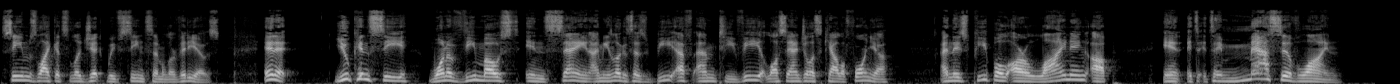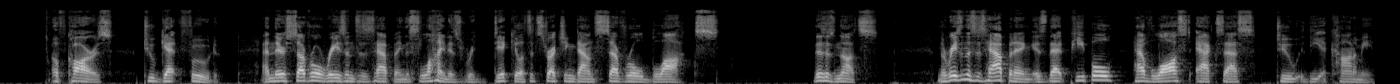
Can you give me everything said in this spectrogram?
Seems like it's legit. We've seen similar videos. In it, you can see one of the most insane. I mean, look, it says BFM TV, Los Angeles, California, and these people are lining up in it's it's a massive line of cars to get food. And there's several reasons this is happening. This line is ridiculous. It's stretching down several blocks. This is nuts. And the reason this is happening is that people have lost access to the economy.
